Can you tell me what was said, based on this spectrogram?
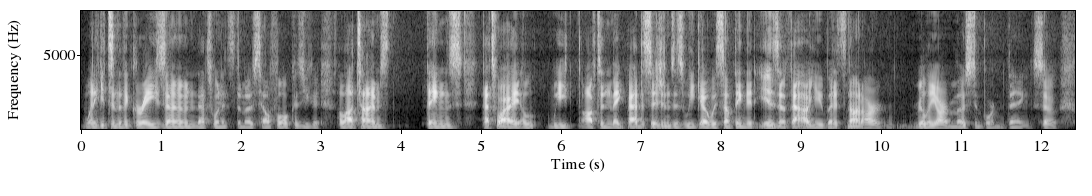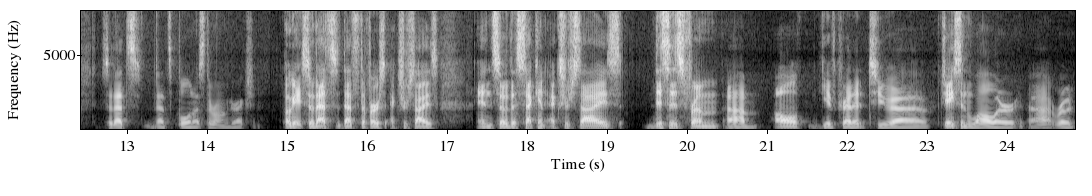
when it gets into the gray zone. That's when it's the most helpful because you could a lot of times things that's why uh, we often make bad decisions is we go with something that is a value but it's not our really our most important thing so so that's that's pulling us the wrong direction okay so that's that's the first exercise and so the second exercise this is from um, i'll give credit to uh, jason waller uh, wrote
